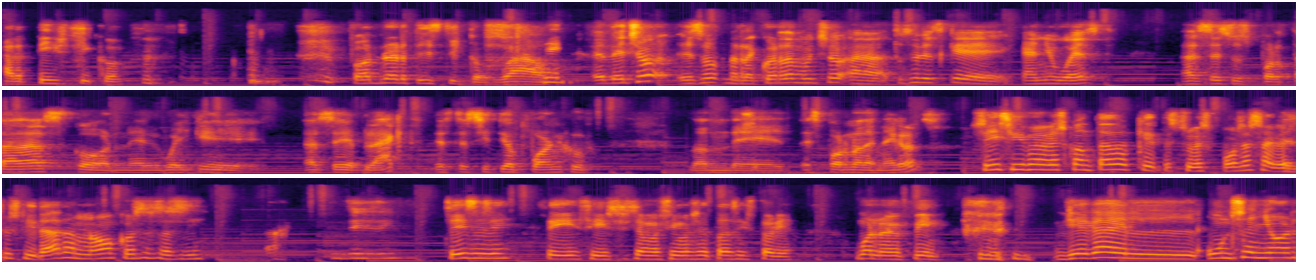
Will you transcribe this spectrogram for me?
artístico. Porno artístico, wow. Sí. De hecho, eso me recuerda mucho a. ¿Tú sabes que Kanye West hace sus portadas con el güey que hace Black, este sitio Pornhub, donde es porno de negros? Sí, sí, me habías contado que su esposa se había El- suicidado, ¿no? Cosas así. Sí, sí. Sí, sí, sí, sí, sí, sí, se me, sí me toda esa historia. Bueno, en fin. Llega el, un señor,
